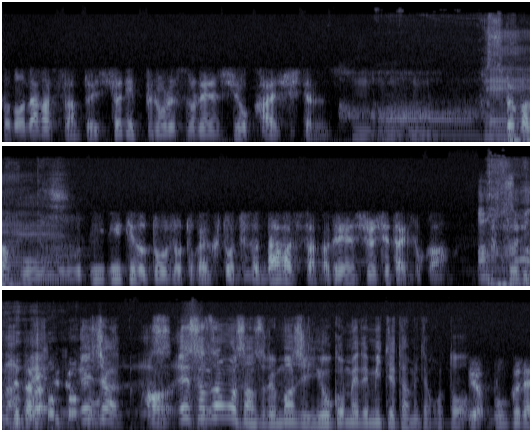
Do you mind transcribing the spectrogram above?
その永瀬さんと一緒にプロレスの練習を開始してるんです。へえだからこう DDT の道場とか行くと、実は永瀬さんが練習してたりとか、あ、普通にそうなんだ。してたらしいん。ですよ。え、じゃあはい、え、笹山さん、それマジ横目で見てたみたいなこと？いや僕ね、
